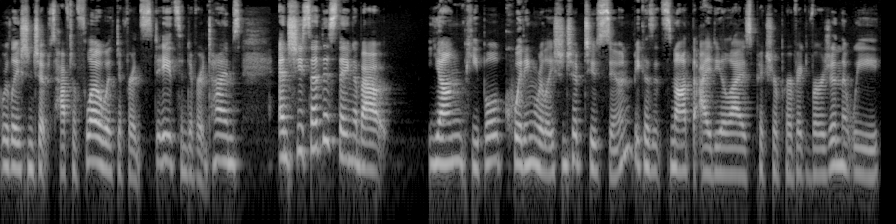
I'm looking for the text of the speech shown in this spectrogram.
relationships have to flow with different states and different times and she said this thing about young people quitting relationship too soon because it's not the idealized picture perfect version that we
